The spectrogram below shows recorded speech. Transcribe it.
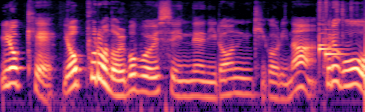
이렇게 옆으로 넓어 보일 수 있는 이런 귀걸이나 그리고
